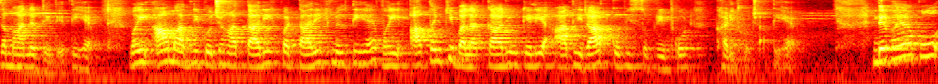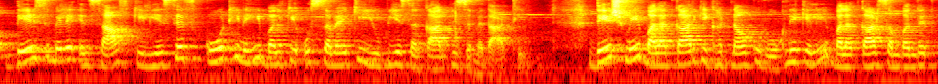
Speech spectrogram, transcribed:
जमानत दे देती है। वहीं आम आदमी को जहाँ तारीख पर तारीख मिलती है, वहीं आतंकी बलात्कारियों के लिए आधी रात को भी सुप्रीम कोर्ट खड़ी हो जाती है। निर्भया को देर से मिले इंसाफ के लिए सिर्फ़ कोर्ट ही नहीं, बल्कि उस समय की यूपीए सरकार भी जिम्मेदार थी। देश में बलात्कार की घटनाओं को रोकने के लिए बलात्कार संबंधित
